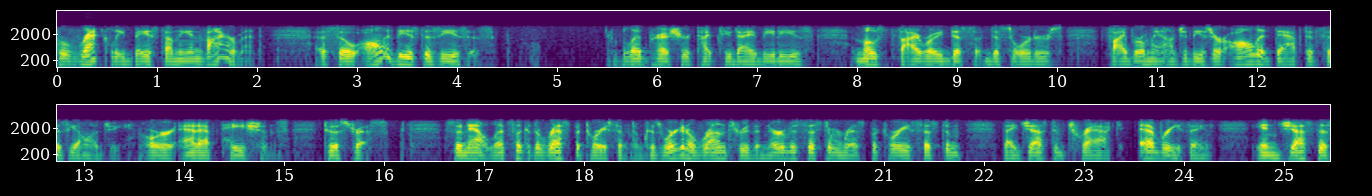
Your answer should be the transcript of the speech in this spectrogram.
correctly based on the environment. Uh, so all of these diseases, blood pressure, type 2 diabetes, most thyroid dis- disorders, fibromyalgia, these are all adaptive physiology or adaptations to a stress. So now let's look at the respiratory symptom because we're going to run through the nervous system, respiratory system, digestive tract, everything in just this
